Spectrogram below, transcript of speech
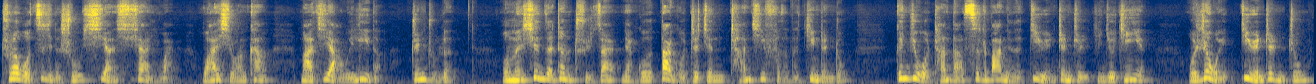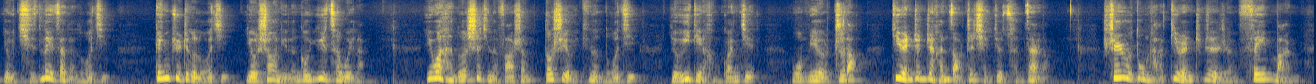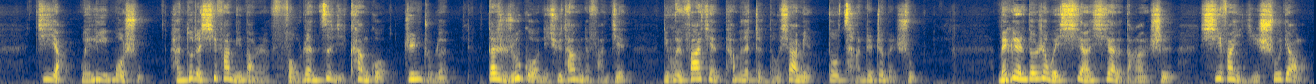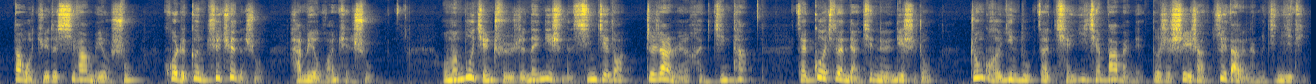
除了我自己的书《夕阳西下》以外，我还喜欢看马基雅维利的《君主论》。我们现在正处在两国大国之间长期复杂的竞争中。根据我长达四十八年的地缘政治研究经验，我认为地缘政治中有其内在的逻辑。根据这个逻辑，有时候你能够预测未来，因为很多事情的发生都是有一定的逻辑。有一点很关键，我们要知道，地缘政治很早之前就存在了。”深入洞察地缘政治的人，非马基雅维利莫属。很多的西方领导人否认自己看过《君主论》，但是如果你去他们的房间，你会发现他们的枕头下面都藏着这本书。每个人都认为夕阳西下的答案是西方已经输掉了，但我觉得西方没有输，或者更确切的说，还没有完全输。我们目前处于人类历史的新阶段，这让人很惊叹。在过去的两千年的历史中，中国和印度在前一千八百年都是世界上最大的两个经济体。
